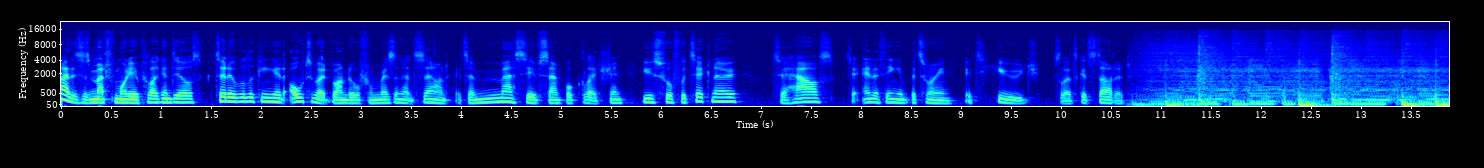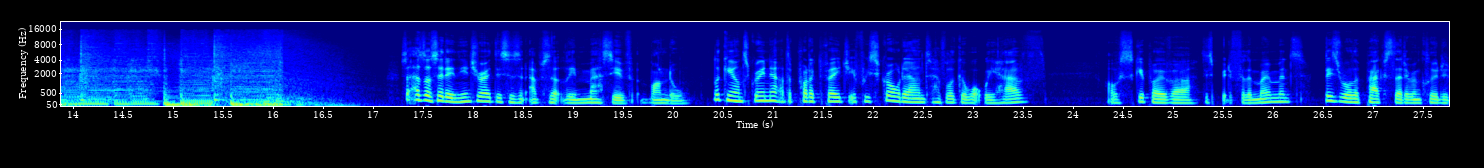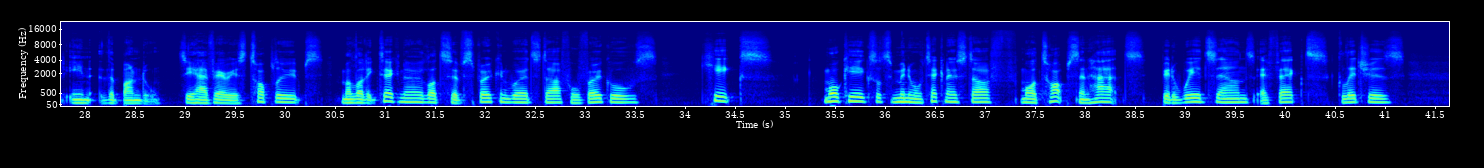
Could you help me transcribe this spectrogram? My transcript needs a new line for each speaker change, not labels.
Hi, this is Matt from Audio Plugin Deals. Today we're looking at Ultimate Bundle from Resonance Sound. It's a massive sample collection, useful for techno, to house, to anything in between. It's huge, so let's get started. So as I said in the intro, this is an absolutely massive bundle. Looking on screen now at the product page, if we scroll down to have a look at what we have, I'll skip over this bit for the moment. These are all the packs that are included in the bundle. So you have various top loops, melodic techno, lots of spoken word stuff or vocals, kicks, more kicks, lots of minimal techno stuff, more tops and hats, bit of weird sounds, effects, glitches,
